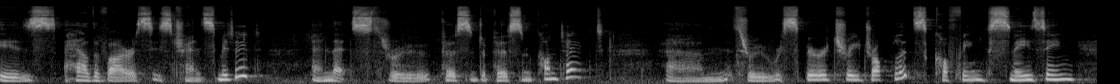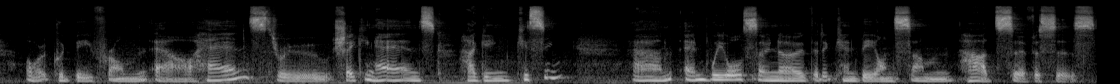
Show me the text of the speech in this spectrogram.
is how the virus is transmitted, and that's through person to person contact, um, through respiratory droplets, coughing, sneezing, or it could be from our hands through shaking hands, hugging, kissing. Um, and we also know that it can be on some hard surfaces,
